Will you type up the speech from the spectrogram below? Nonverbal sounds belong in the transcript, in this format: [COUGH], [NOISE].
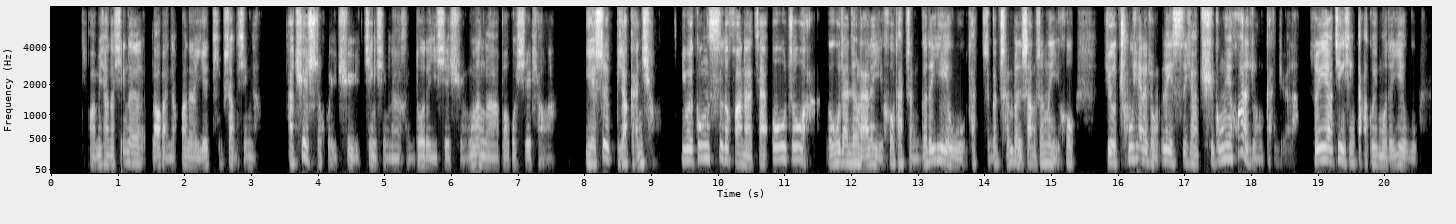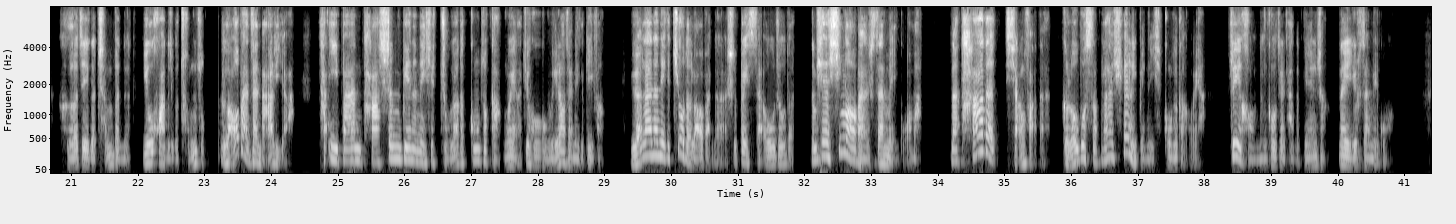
啊，没想到新的老板的话呢，也挺上心的，他确实回去进行了很多的一些询问啊，包括协调啊，也是比较赶巧。因为公司的话呢，在欧洲啊，俄乌战争来了以后，它整个的业务，它整个成本上升了以后。就出现那种类似像去工业化的这种感觉了，所以要进行大规模的业务和这个成本的优化的这个重组。老板在哪里啊？他一般他身边的那些主要的工作岗位啊，就会围绕在那个地方。原来的那个旧的老板呢是 base 在欧洲的，那么现在新老板是在美国嘛？那他的想法呢，global supply chain 里边的一些工作岗位啊，最好能够在他的边上，那也就是在美国。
